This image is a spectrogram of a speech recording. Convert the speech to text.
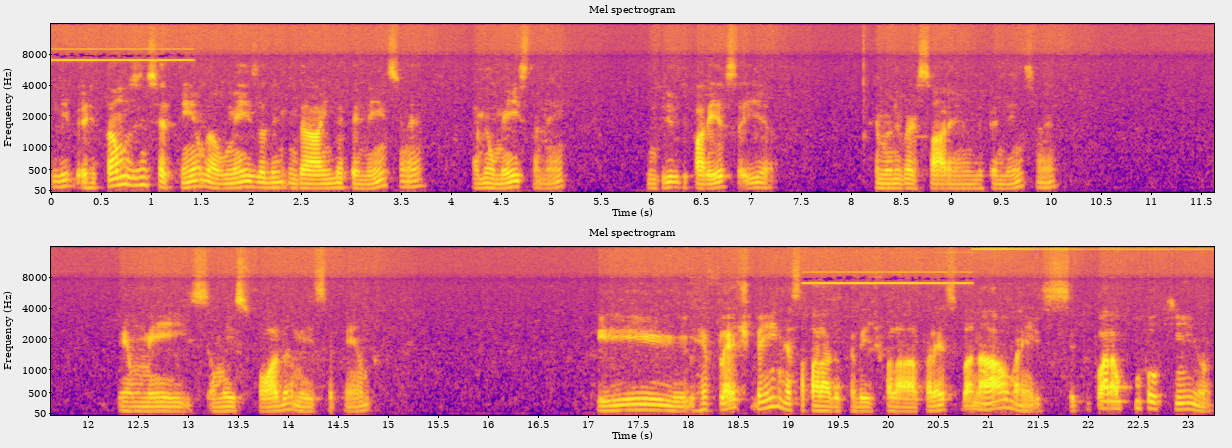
Estamos em setembro, é o mês da, da independência, né? É meu mês também. Incrível que pareça aí, é meu aniversário é a independência, né? É um mês, é um mês foda, mês de setembro. E reflete bem nessa parada que eu acabei de falar. Parece banal, mas se tu parar um pouquinho,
